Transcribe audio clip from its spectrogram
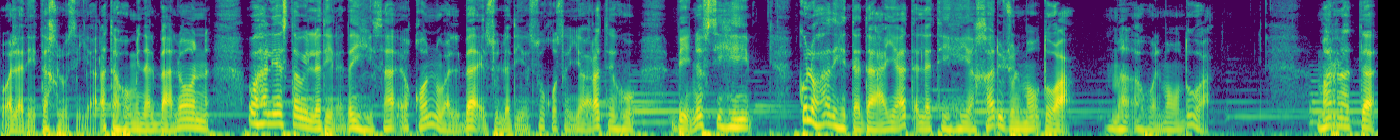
والذي تخلو سيارته من البالون؟ وهل يستوي الذي لديه سائق والبائس الذي يسوق سيارته بنفسه؟ كل هذه التداعيات التي هي خارج الموضوع. ما هو الموضوع مرت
